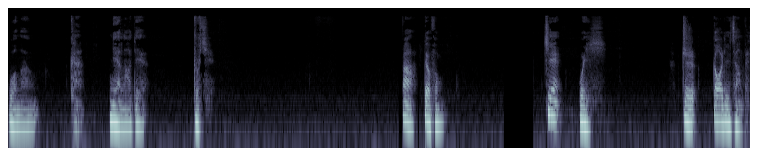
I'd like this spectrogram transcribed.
我们看念老的注解啊，德风见为宜，至高丽藏本。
